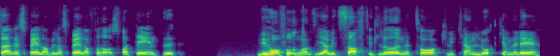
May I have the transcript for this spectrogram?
färre spelare vilja spela för oss. För att det är inte... Vi har fortfarande ett jävligt saftigt lönetak. Vi kan locka med det.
